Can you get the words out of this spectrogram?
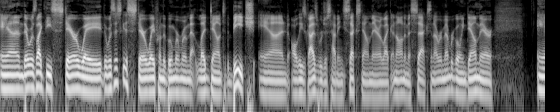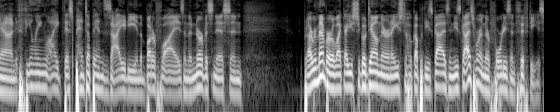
and there was like these stairway there was this, this stairway from the Boom Boom Room that led down to the beach and all these guys were just having sex down there like anonymous sex and i remember going down there and feeling like this pent up anxiety and the butterflies and the nervousness and but I remember like I used to go down there and I used to hook up with these guys and these guys were in their 40s and 50s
